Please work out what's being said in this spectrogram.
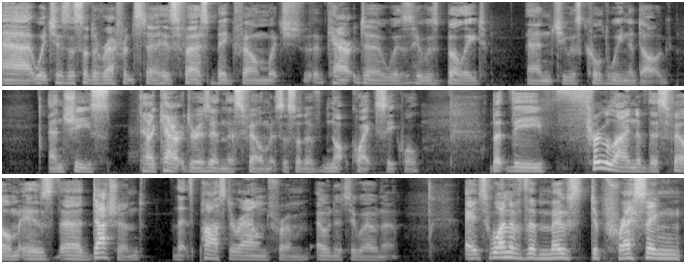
uh, which is a sort of reference to his first big film, which character was who was bullied, and she was called Wiener Dog, and she's her character is in this film. It's a sort of not quite sequel, but the through line of this film is uh, Dachshund that's passed around from owner to owner. It's one of the most depressing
